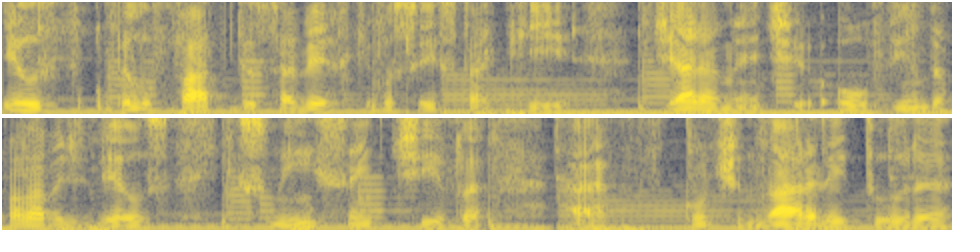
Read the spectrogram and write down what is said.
Eu, pelo fato de eu saber que você está aqui diariamente ouvindo a palavra de Deus, isso me incentiva a continuar a leitura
